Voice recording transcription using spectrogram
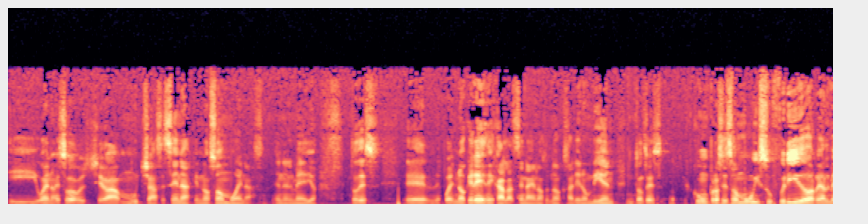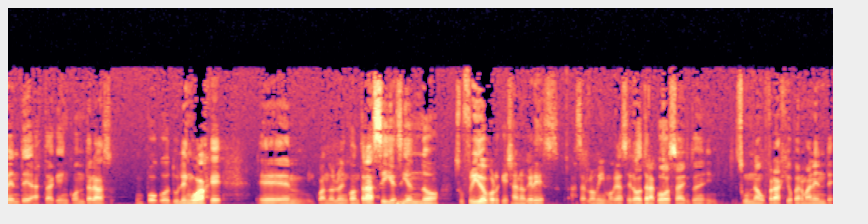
Y bueno, eso lleva muchas escenas que no son buenas en el medio. Entonces, eh, después no querés dejar las escenas que no, salieron bien. Entonces, es como un proceso muy sufrido realmente hasta que encontrás un poco tu lenguaje. Eh, y cuando lo encontrás sigue siendo sufrido porque ya no querés hacer lo mismo, querés hacer otra cosa. Es un naufragio permanente.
